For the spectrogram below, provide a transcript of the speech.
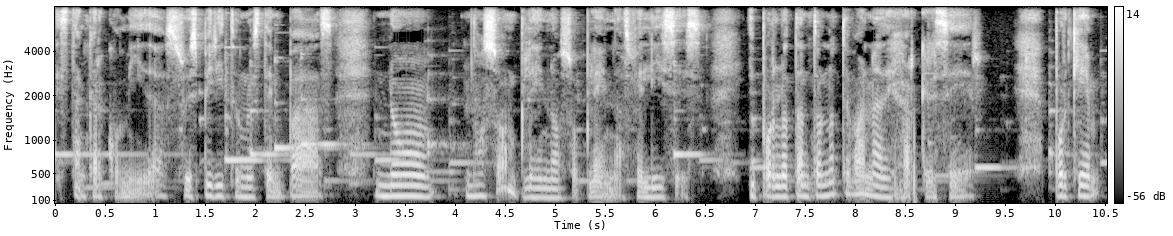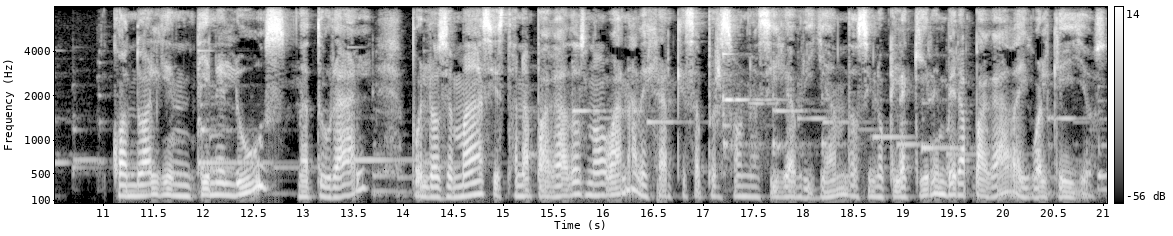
están carcomidas, su espíritu no está en paz, no no son plenos o plenas, felices y por lo tanto no te van a dejar crecer, porque cuando alguien tiene luz natural, pues los demás si están apagados no van a dejar que esa persona siga brillando, sino que la quieren ver apagada igual que ellos.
